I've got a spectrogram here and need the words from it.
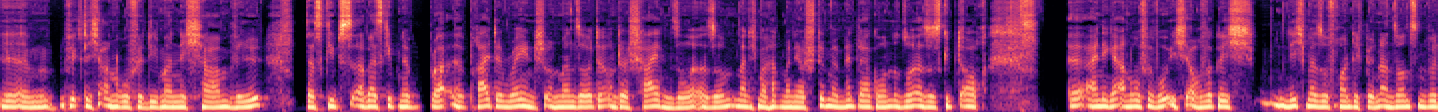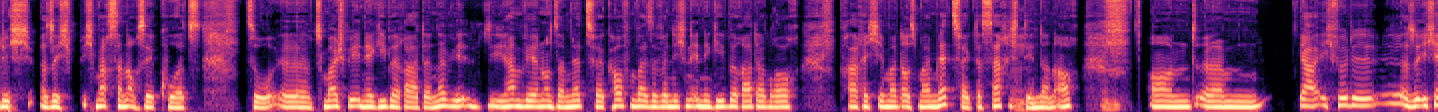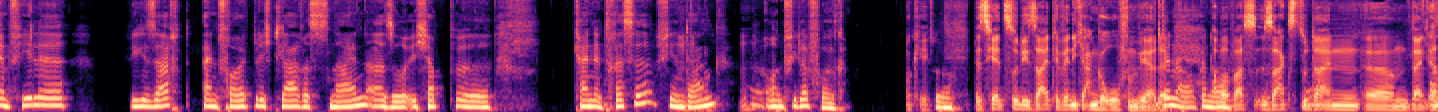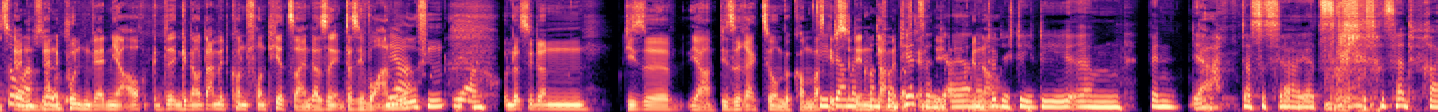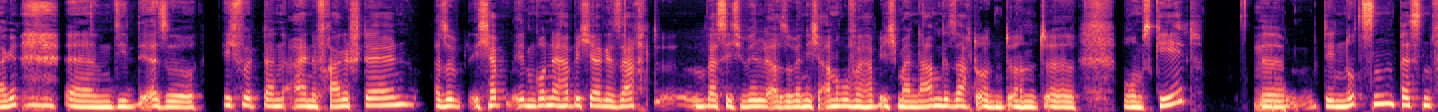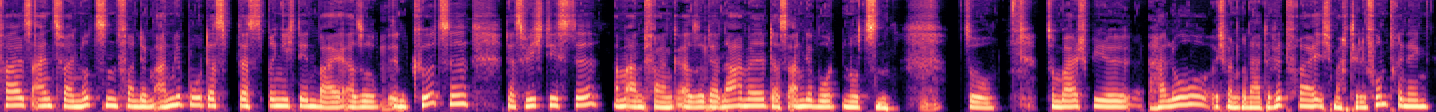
ähm, wirklich Anrufe, die man nicht haben will. Das gibt's, aber es gibt eine äh, breite Range und man sollte unterscheiden. So. Also manchmal hat man ja Stimme im Hintergrund und so. Also es gibt auch äh, einige Anrufe, wo ich auch wirklich nicht mehr so freundlich bin. Ansonsten würde ich, also ich, ich mache es dann auch sehr kurz. So äh, zum Beispiel Energieberater, ne? Wir, die haben wir in unserem Netzwerk haufenweise. Wenn ich einen Energieberater brauche, frage ich jemand aus meinem Netzwerk. Das sage ich mhm. denen dann auch. Mhm. Und ähm, ja, ich würde, also ich empfehle, wie gesagt, ein freundlich klares Nein. Also ich habe äh, kein Interesse. Vielen mhm. Dank mhm. und viel Erfolg. Okay. So. Das ist jetzt so die Seite, wenn ich angerufen werde. Genau, genau. Aber was sagst du deinen, ähm, dein, so, dein, so. deine Kunden werden ja auch genau damit konfrontiert sein, dass sie, dass sie wo anrufen ja, ja. und dass sie dann diese, ja, diese Reaktion bekommen. Was die gibst du denen damit auf sind. Ja, ja, genau. natürlich. Die, die, ähm, wenn, ja, das ist ja jetzt eine interessante Frage. Ähm, die, also ich würde dann eine Frage stellen. Also ich habe im Grunde habe ich ja gesagt, was ich will. Also wenn ich anrufe, habe ich meinen Namen gesagt und und äh, worum es geht. Mhm. Äh, den Nutzen bestenfalls, ein, zwei Nutzen von dem Angebot, das, das bringe ich denen bei. Also mhm. in Kürze das Wichtigste am Anfang. Also mhm. der Name, das Angebot, Nutzen. Mhm. So, zum Beispiel, hallo, ich bin Renate Wittfrei, ich mache Telefontraining.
